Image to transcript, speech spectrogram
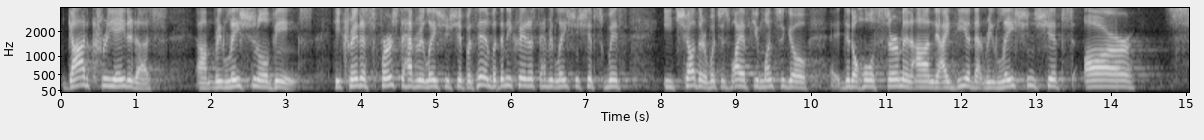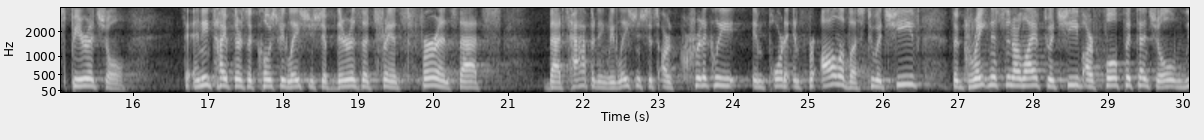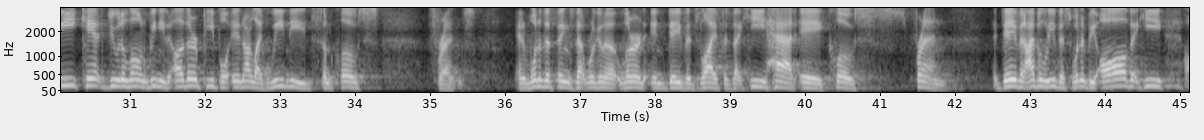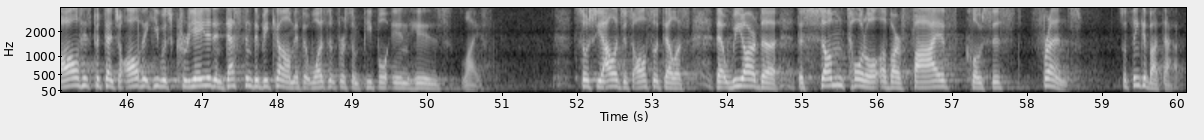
God created us um, relational beings. He created us first to have a relationship with Him, but then He created us to have relationships with each other, which is why a few months ago I did a whole sermon on the idea that relationships are spiritual. Any type, there's a close relationship, there is a transference that's that's happening. Relationships are critically important. And for all of us to achieve the greatness in our life, to achieve our full potential, we can't do it alone. We need other people in our life. We need some close friends. And one of the things that we're gonna learn in David's life is that he had a close friend. David, I believe this, wouldn't be all that he, all of his potential, all that he was created and destined to become if it wasn't for some people in his life. Sociologists also tell us that we are the, the sum total of our five closest friends. So think about that.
